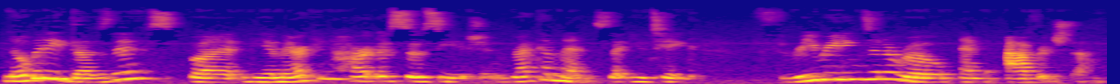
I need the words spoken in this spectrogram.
Nobody does this, but the American Heart Association recommends that you take three readings in a row and average them.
